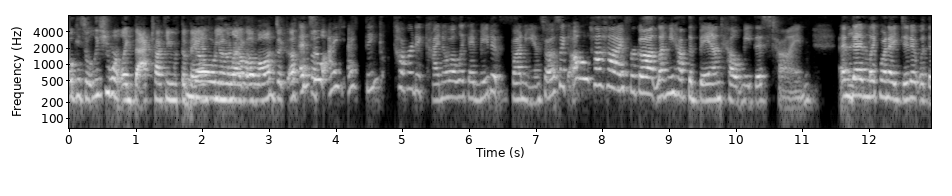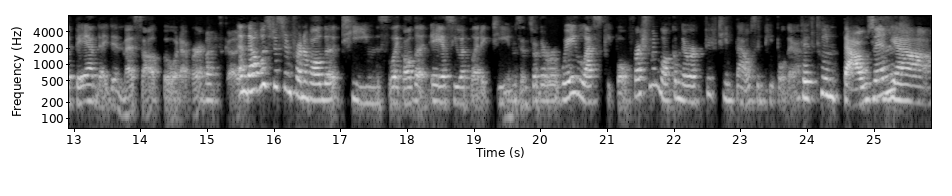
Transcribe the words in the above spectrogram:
Okay, so at least you weren't like backtalking with the band, No, being no, like no. Avantika. And so I, I think covered it kind of well, like I made it funny. And so I was like, oh, haha, I forgot. Let me have the band help me this time. And then like when I did it with the band, I didn't mess up or whatever. That's good. And that was just in front of all the teams, like all the ASU athletic teams. And so there were way less people. Freshman welcome, there were 15,000 people there. Fifteen thousand. Yeah.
